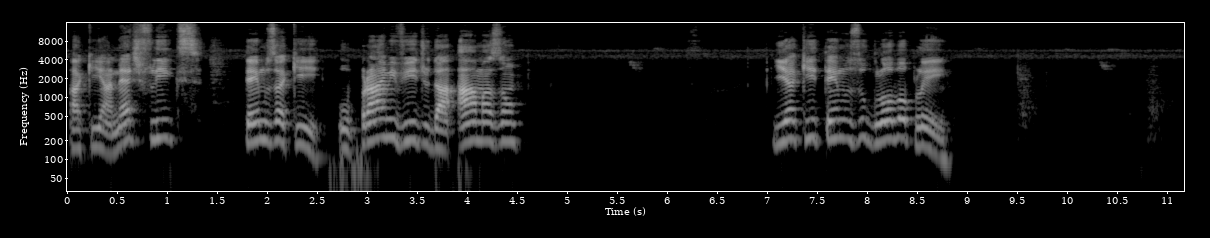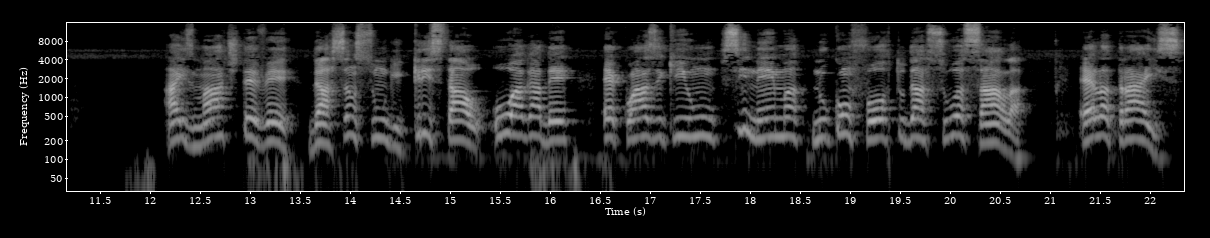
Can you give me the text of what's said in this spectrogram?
Aqui a Netflix. Temos aqui o Prime Video da Amazon. E aqui temos o Globoplay. A Smart TV da Samsung Cristal UHD é quase que um cinema no conforto da sua sala. Ela traz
